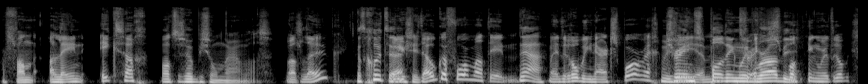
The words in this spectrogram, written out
waarvan alleen ik zag wat er zo bijzonder aan was. Wat leuk. Dat goed hè? Hier zit ook een format in. Ja. Met Robbie naar het spoorwegmuseum. Trainspotting with Robbie. With Robbie.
